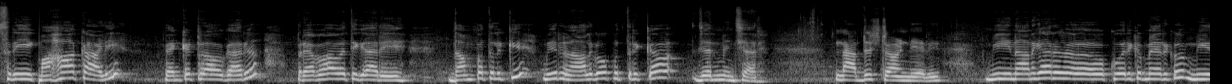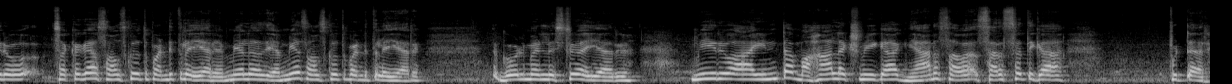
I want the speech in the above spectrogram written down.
శ్రీ మహాకాళి వెంకట్రావు గారు ప్రభావతి గారి దంపతులకి మీరు నాలుగో పుత్రిక జన్మించారు. నా అదృష్టం అండి అది. మీ నాన్నగారు కోరిక మేరకు మీరు చక్కగా సంస్కృత పండితులు అయ్యారు ఎంఏలో ఎంఏ సంస్కృత పండితులు అయ్యారు గోల్డ్ మెడలిస్ట్ అయ్యారు. మీరు ఆ ఇంట మహాలక్ష్మిగా జ్ఞాన సవ సరస్వతిగా పుట్టారు.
